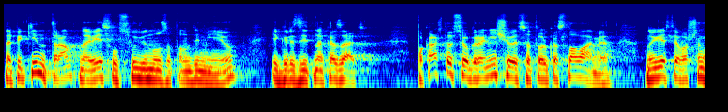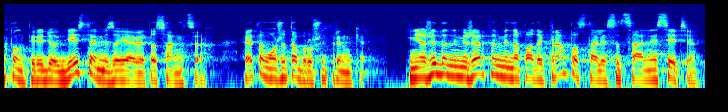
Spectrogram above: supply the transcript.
На Пекин Трамп навесил всю вину за пандемию и грозит наказать. Пока что все ограничивается только словами, но если Вашингтон перейдет к действиям и заявит о санкциях, это может обрушить рынки. И неожиданными жертвами нападок Трампа стали социальные сети –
